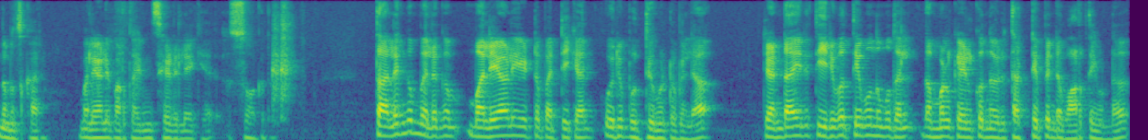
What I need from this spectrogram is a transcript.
നമസ്കാരം. മലയാളി വാർത്ത ഇൻസൈഡിലേക്ക് സ്വാഗതം. തലങ്ങും വലങ്ങും മലയാളിയിട്ട് പറ്റിക്കാൻ ഒരു ബുദ്ധിമുട്ടുമില്ല. രണ്ടായിരത്തി ഇരുപത്തി മൂന്ന് മുതൽ നമ്മൾ കേൾക്കുന്ന ഒരു തട്ടിപ്പിന്റെ വാർത്തയുണ്ട്.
